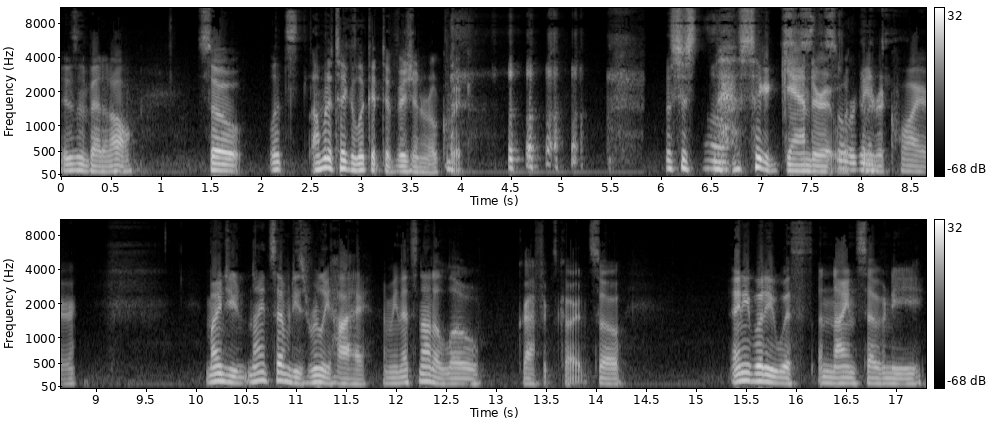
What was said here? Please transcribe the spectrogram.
it isn't bad at all. So let's. I'm gonna take a look at Division real quick. Let's just Oh. let's take a gander at So what they gonna- require. Mind you, 970 is really high. I mean, that's not a low graphics card. So anybody with a 970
